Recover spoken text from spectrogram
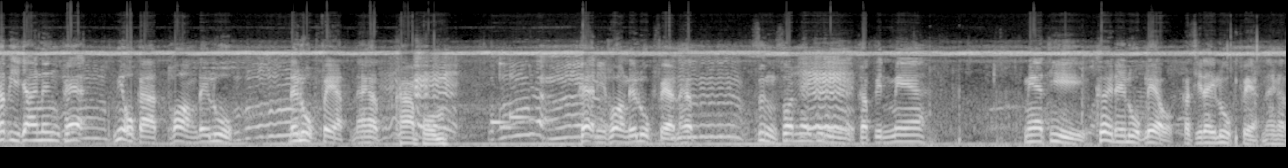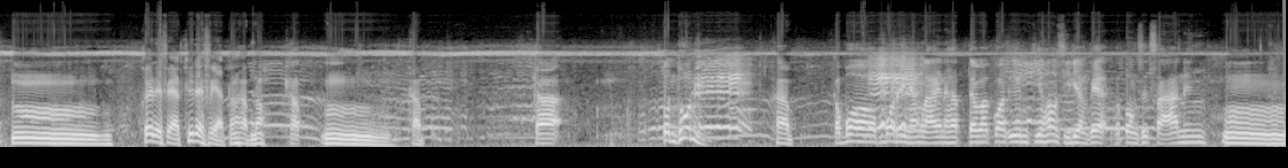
กับอีกอย่างหนึ่งแพะมีโอกาสท้องได้ลูกได้ลูกแฝดนะครับ ครับผม แพะนี่ท้องได้ลูกแฝดนะครับ ซึ่งส่วนใหญ่ที่นี่ก็เป็นแม่ แม่ที่เคยได้ลูกแล้วก็สิได้ลูกแฝดนะครับ อืมเคยได้แฝดคือได้แฝดเนาะครับเนาะ ครับ อืม ครับ ก็ต้นทุนครับ ก็บ่บ่ได้หยังหลายนะครับ แต่ว่าก่อนอื่นที่เฮาสิเลี้ยงแพะก็ต้องศึกษาหนึงอืม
